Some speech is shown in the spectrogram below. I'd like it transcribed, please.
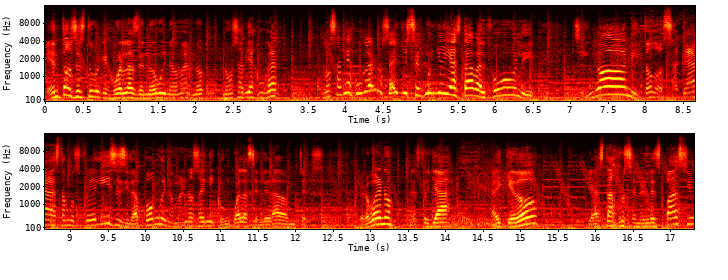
Entonces tuve que jugarlas de nuevo y no, no, no sabía jugar. No sabía jugar, o sea, yo, según yo ya estaba al full y chingón y todos acá estamos felices y la pongo y nomás no sé ni con cuál aceleraba muchachos. Pero bueno, esto ya ahí quedó, ya estamos en el espacio,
